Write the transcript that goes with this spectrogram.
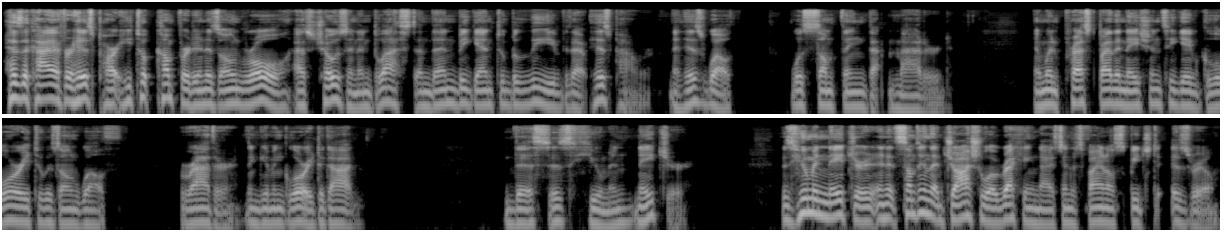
Hezekiah, for his part, he took comfort in his own role as chosen and blessed, and then began to believe that his power and his wealth was something that mattered. And when pressed by the nations, he gave glory to his own wealth rather than giving glory to God. This is human nature. This is human nature, and it's something that Joshua recognized in his final speech to Israel.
